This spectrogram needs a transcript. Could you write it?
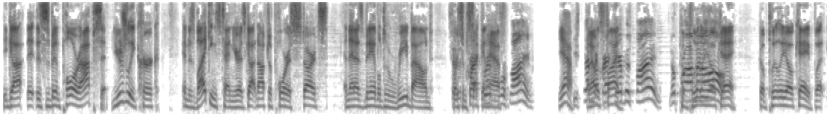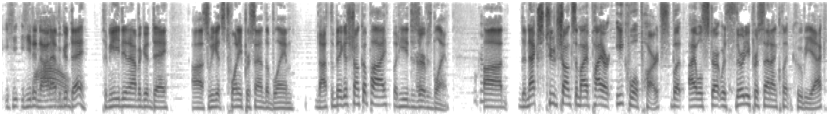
He got this has been polar opposite. Usually, Kirk in his Vikings tenure has gotten off to porous starts and then has been able to rebound so for some second half. Were fine. Yeah, he said my was fine. is fine. No problem Completely at all. okay. Completely okay. But he, he did wow. not have a good day. To me, he didn't have a good day. Uh, so he gets 20% of the blame. Not the biggest chunk of pie, but he deserves blame. Okay. Uh, the next two chunks of my pie are equal parts, but I will start with 30% on Klint Kubiak.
